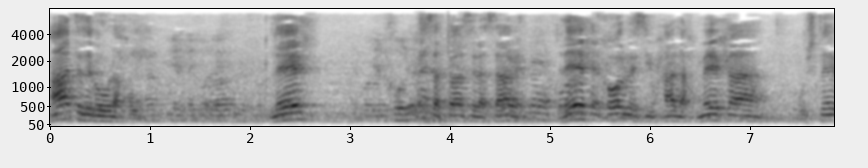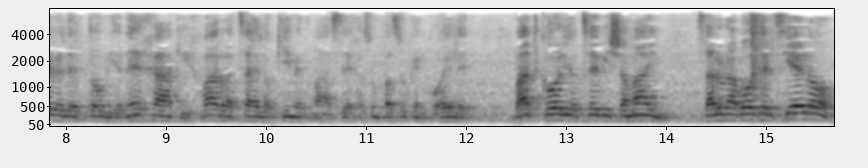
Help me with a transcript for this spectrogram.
Antes de Beurahum. Lej esa todas se la saben. Deje jol simha lahmeja, usted vele tov yeneja, ki chvar ratza elokim et maaseja. Es un pasuk en Coelet. Bat kol yotze shamaim. Sale una voz del cielo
